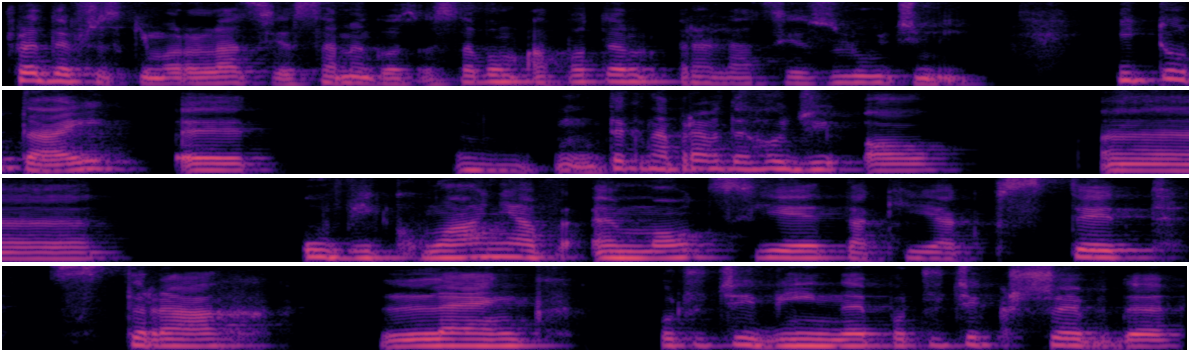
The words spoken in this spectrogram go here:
przede wszystkim o relacje samego ze sobą, a potem relacje z ludźmi. I tutaj y, tak naprawdę chodzi o y, uwikłania w emocje takie jak wstyd, strach, lęk, poczucie winy, poczucie krzywdy,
